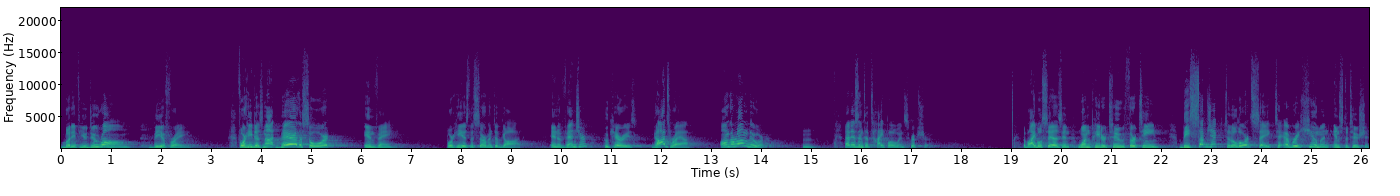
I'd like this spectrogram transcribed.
but if you do wrong, be afraid. For he does not bear the sword in vain. For he is the servant of God, an avenger who carries God's wrath on the wrongdoer. Hmm. That isn't a typo in Scripture. The Bible says in 1 Peter 2 13, be subject to the Lord's sake to every human institution,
